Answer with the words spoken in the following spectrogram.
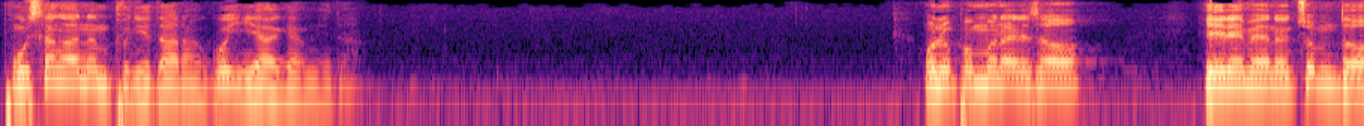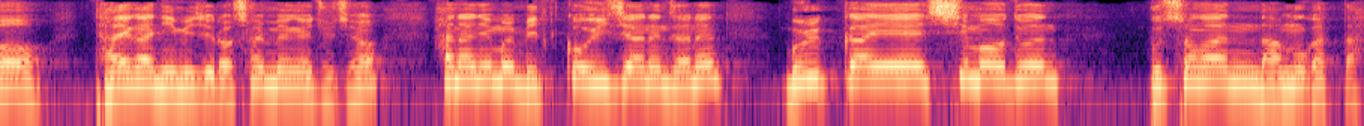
보상하는 분이다라고 이야기합니다. 오늘 본문 안에서 예레미야는 좀 더 다양한 이미지로 설명해 주죠. 하나님을 믿고 의지하는 자는 물가에 심어둔 무성한 나무 같다.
